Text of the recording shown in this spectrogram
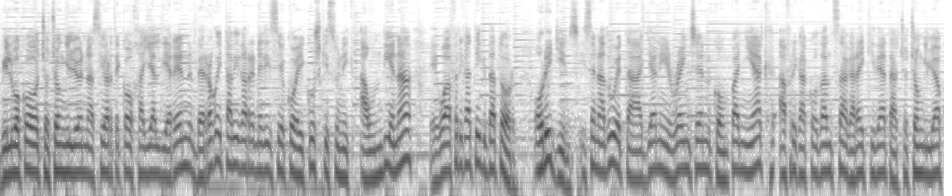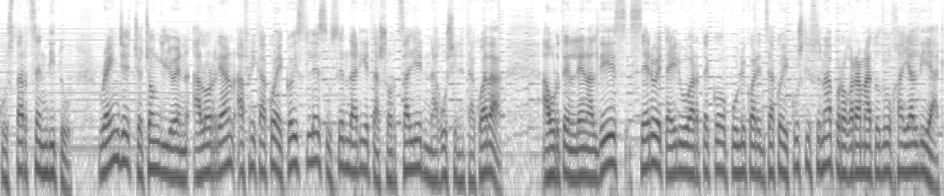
Bilboko txotxongiloen nazioarteko jaialdiaren berrogeita bigarren edizioko ikuskizunik haundiena Ego Afrikatik dator. Origins izena du eta Jani Rangeen konpainiak Afrikako dantza garaikidea eta txotxongiloak uztartzen ditu. Range txotxongiloen alorrean Afrikako ekoizle zuzendari eta sortzaile nagusinetakoa da. Aurten lehen aldiz, 0 eta 3 arteko publikoarentzako ikuskizuna programatu du jaialdiak.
